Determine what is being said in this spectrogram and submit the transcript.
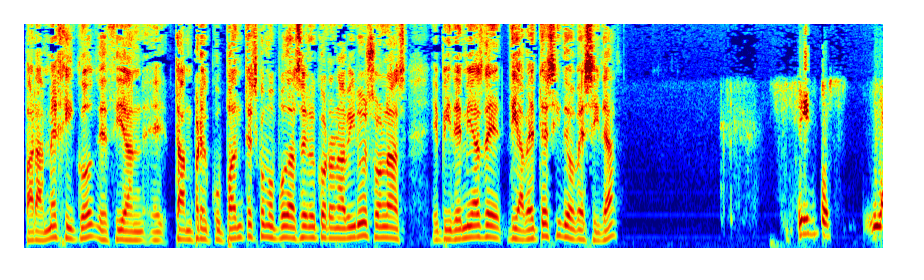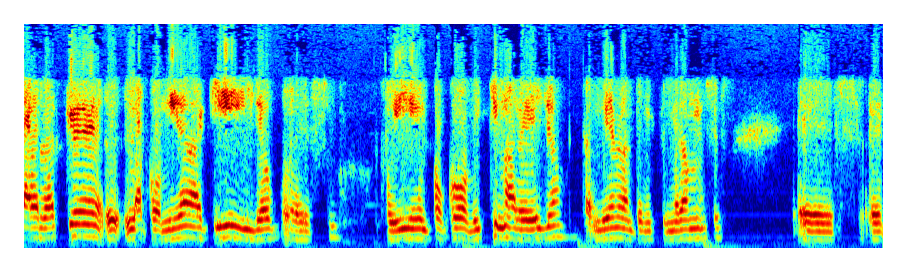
para México, decían, tan preocupantes como pueda ser el coronavirus son las epidemias de diabetes y de obesidad. Sí, pues la verdad es que la comida aquí y yo pues fui un poco víctima de ello también durante mis primeros meses es eh,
